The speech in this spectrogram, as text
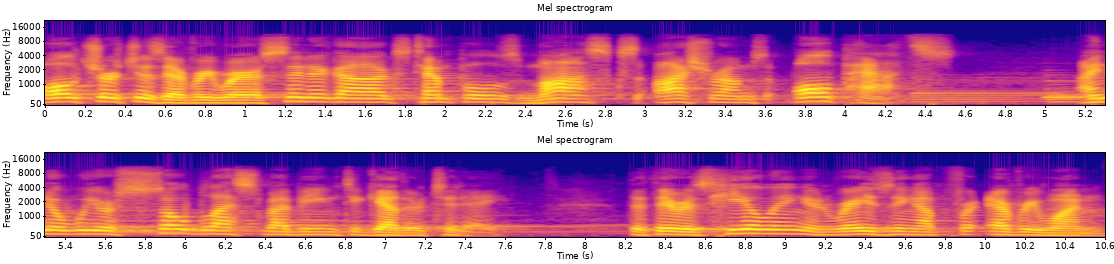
all churches everywhere, synagogues, temples, mosques, ashrams, all paths. I know we are so blessed by being together today, that there is healing and raising up for everyone.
